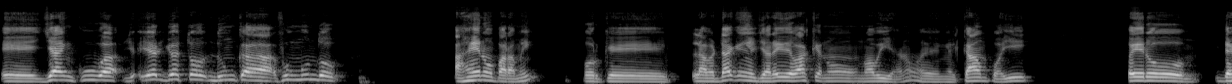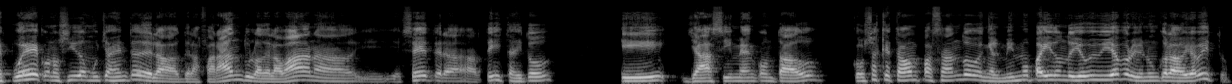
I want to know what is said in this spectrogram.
Eh, ya en Cuba, yo, esto nunca, fue un mundo ajeno para mí, porque la verdad que en el Yarey de Vázquez no, no había, ¿no? En el campo allí. Pero después he conocido a mucha gente de la, de la farándula, de La Habana, y etcétera, artistas y todo. Y ya sí me han contado cosas que estaban pasando en el mismo país donde yo vivía, pero yo nunca las había visto.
